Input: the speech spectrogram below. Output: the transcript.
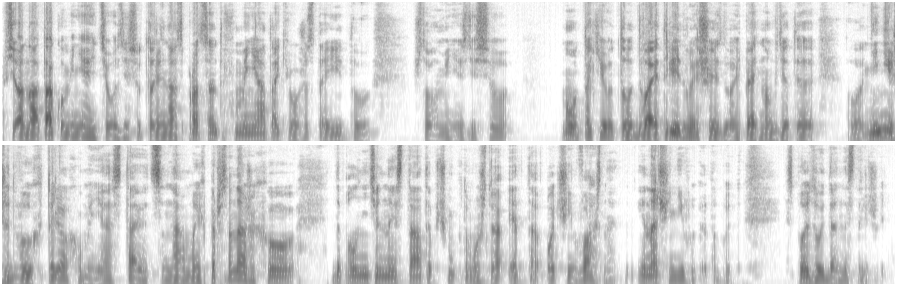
Все на атаку меняете. Вот здесь вот 13% у меня атаки уже стоит. Что у меня здесь ну, вот такие вот 2.3, 2.6, 2.5, ну, где-то не ниже 2-3 у меня ставятся на моих персонажах дополнительные статы. Почему? Потому что это очень важно, иначе невыгодно будет использовать данное снаряжение.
